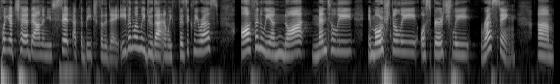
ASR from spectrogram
put your chair down and you sit at the beach for the day. Even when we do that and we physically rest, often we are not mentally, emotionally, or spiritually resting. Um,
